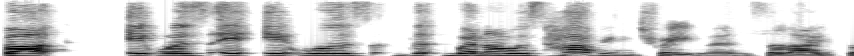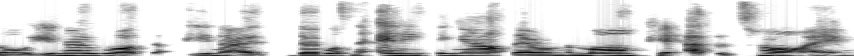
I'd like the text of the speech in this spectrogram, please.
But it was it, it was that when I was having treatments that I thought, you know what, you know, there wasn't anything out there on the market at the time,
